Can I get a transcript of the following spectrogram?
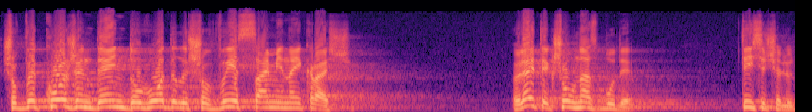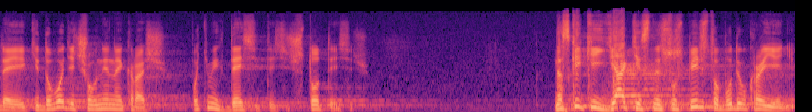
Щоб ви кожен день доводили, що ви самі найкращі. Уявляєте, якщо у нас буде тисяча людей, які доводять, що вони найкращі, потім їх 10 тисяч, 100 тисяч. Наскільки якісне суспільство буде в Україні?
